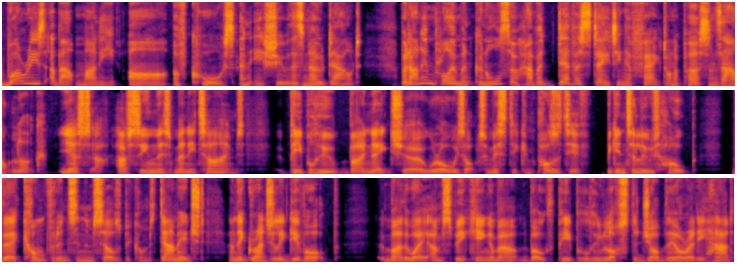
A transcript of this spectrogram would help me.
Worries about money are, of course, an issue, there's no doubt. But unemployment can also have a devastating effect on a person's outlook. Yes, I've seen this many times. People who, by nature, were always optimistic and positive begin to lose hope. Their confidence in themselves becomes damaged, and they gradually give up. By the way, I'm speaking about both people who lost a job they already had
